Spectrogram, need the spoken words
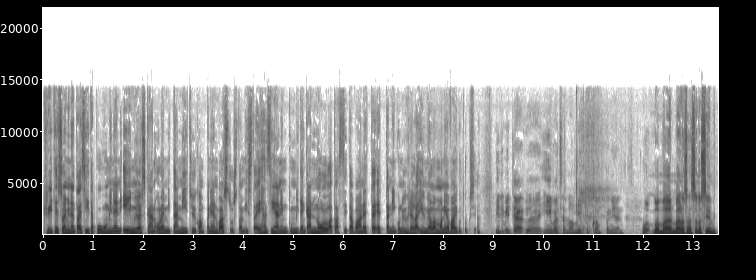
kritisoiminen tai siitä puhuminen ei myöskään ole mitään MeToo-kampanjan vastustamista. Eihän siinä niin mitenkään nollata sitä, vaan että, että niin kuin yhdellä ilmiöllä on monia vaikutuksia. Mitä, mitä Iivan sanoo MeToo-kampanjan? Mä, mä, mä en osaa sanoa siihen, mit...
